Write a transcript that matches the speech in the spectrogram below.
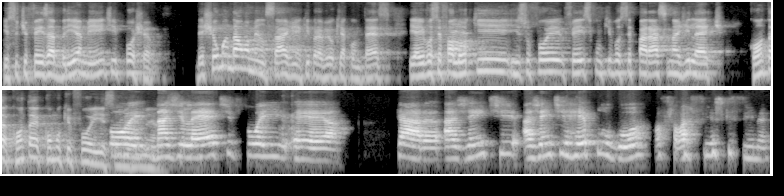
Isso te fez abrir a mente e, poxa, deixa eu mandar uma mensagem aqui para ver o que acontece. E aí você falou é. que isso foi fez com que você parasse na Gillette. Conta, conta como que foi isso. Foi, na Gillette foi... É... Cara, a gente, a gente replugou, posso falar assim, esqueci, né?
